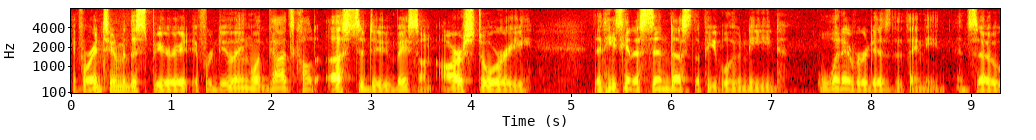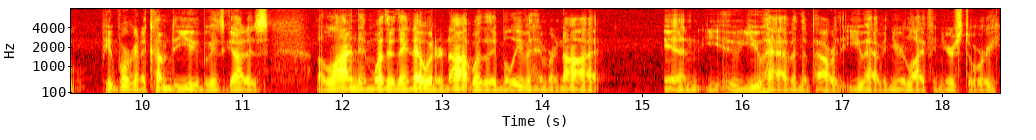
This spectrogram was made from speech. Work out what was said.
if we're in tune with the spirit if we're doing what god's called us to do based on our story then he's going to send us the people who need whatever it is that they need. And so people are going to come to you because god has aligned them whether they know it or not whether they believe in him or not in who you have and the power that you have in your life and your story.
